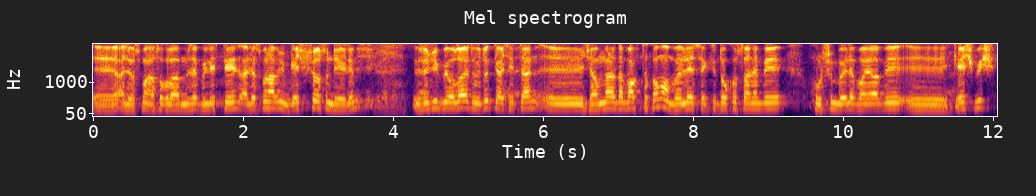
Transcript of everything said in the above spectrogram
e, Ali Osman Atakul abimizle birlikteyiz. Ali Osman abim geçmiş olsun diyelim. Teşekkür ederiz. Üzücü bir olay duyduk. Gerçekten e, camlara da baktık ama böyle 8-9 tane bir kurşun böyle bayağı bir e, geçmiş.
